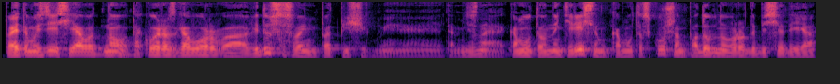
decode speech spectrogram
Поэтому здесь я вот, ну, такой разговор а, веду со своими подписчиками, там, не знаю, кому-то он интересен, кому-то скучен, подобного рода беседы я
